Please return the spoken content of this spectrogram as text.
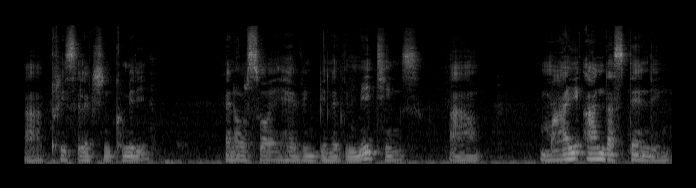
uh, pre-selection committee and also having been at the meetings, uh, my understanding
